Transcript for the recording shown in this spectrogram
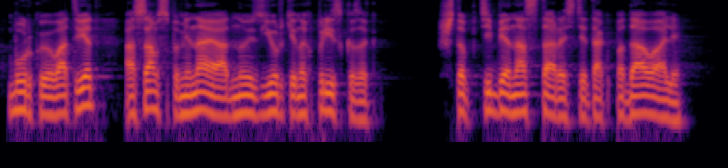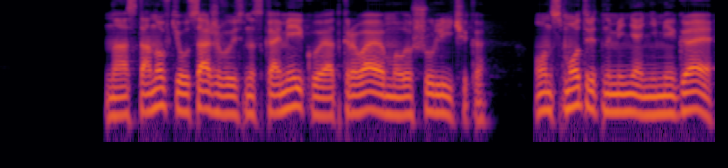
– буркаю в ответ, а сам вспоминаю одну из Юркиных присказок. «Чтоб тебе на старости так подавали». На остановке усаживаюсь на скамейку и открываю малышу личика. Он смотрит на меня, не мигая,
